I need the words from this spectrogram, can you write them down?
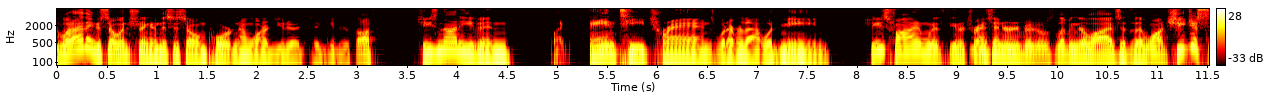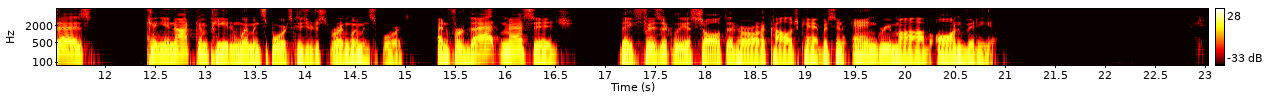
what I think is so interesting, and this is so important, I wanted you to, to give your thoughts. She's not even like anti trans, whatever that would mean. She's fine with, you know, hmm. transgender individuals living their lives as they want. She just says, can you not compete in women's sports because you're destroying women's sports? And for that message, they physically assaulted her on a college campus, an angry mob on video.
